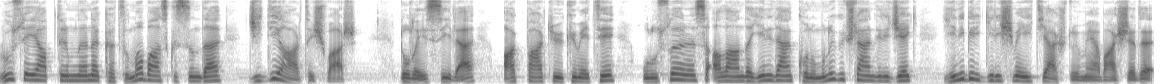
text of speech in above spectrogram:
Rusya yaptırımlarına katılma baskısında ciddi artış var. Dolayısıyla AK Parti hükümeti uluslararası alanda yeniden konumunu güçlendirecek yeni bir girişime ihtiyaç duymaya başladı.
